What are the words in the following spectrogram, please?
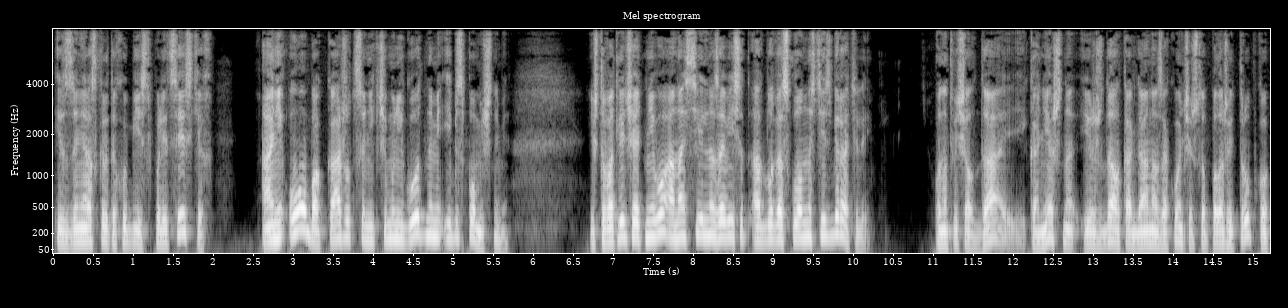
из-за нераскрытых убийств полицейских они оба кажутся ни к чему негодными и беспомощными, и что, в отличие от него, она сильно зависит от благосклонности избирателей. Он отвечал «да» и «конечно» и ждал, когда она закончит, чтобы положить трубку.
